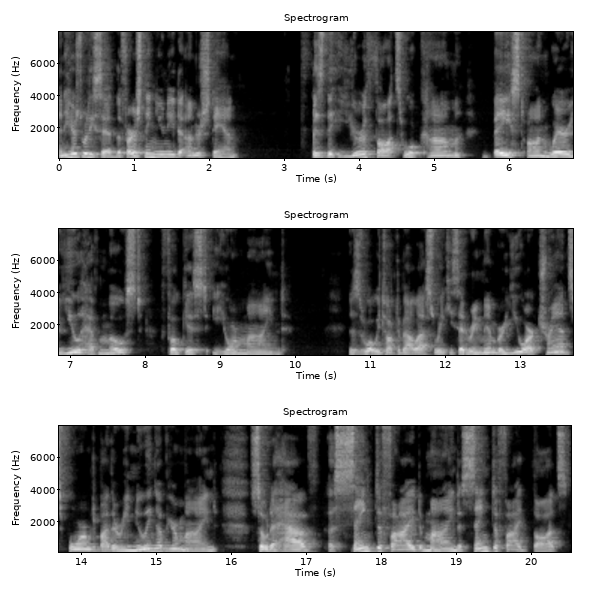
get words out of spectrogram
And here's what he said The first thing you need to understand is that your thoughts will come based on where you have most focused your mind. This is what we talked about last week. He said, Remember, you are transformed by the renewing of your mind. So, to have a sanctified mind, sanctified thoughts,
